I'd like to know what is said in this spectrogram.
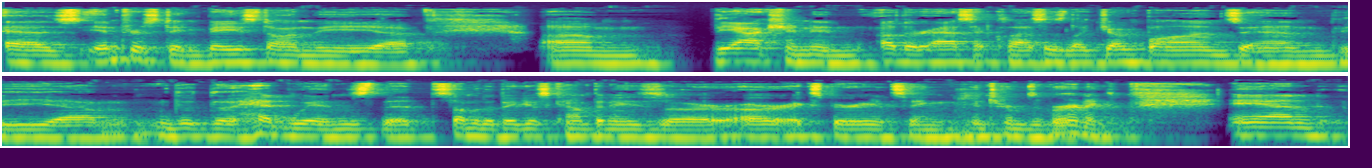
as interesting based on the uh, um, the action in other asset classes like junk bonds and the, um, the, the headwinds that some of the biggest companies are are experiencing in terms of earnings, and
